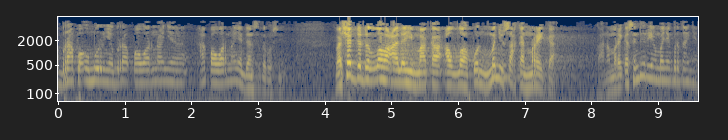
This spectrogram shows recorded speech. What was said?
berapa umurnya, berapa warnanya, apa warnanya dan seterusnya. Wasyaddadallahu alaihi maka Allah pun menyusahkan mereka karena mereka sendiri yang banyak bertanya.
